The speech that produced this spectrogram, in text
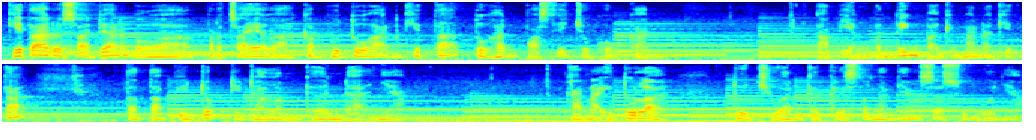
kita harus sadar bahwa percayalah kebutuhan kita Tuhan pasti cukupkan. Tapi yang penting bagaimana kita tetap hidup di dalam kehendaknya. Karena itulah tujuan kekristenan yang sesungguhnya.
